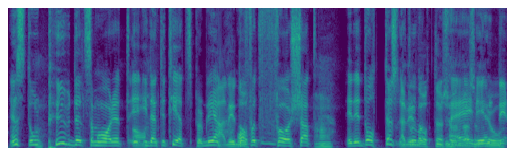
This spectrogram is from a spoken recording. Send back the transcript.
En stor pudel som har ett identitetsproblem Ja, det är och har fått för sig att, är det dotterns? Ja, det är dotterns hund, Nej, det är, jo. det,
